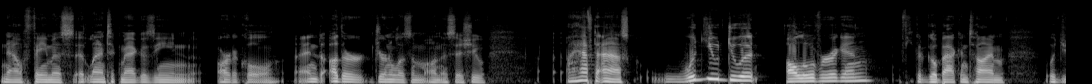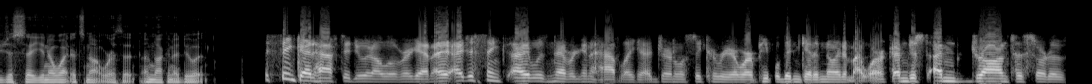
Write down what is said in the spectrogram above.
now famous Atlantic Magazine article and other journalism on this issue, I have to ask would you do it all over again? If you could go back in time, would you just say, you know what, it's not worth it. I'm not going to do it. I think I'd have to do it all over again. I, I just think I was never going to have like a journalistic career where people didn't get annoyed at my work. I'm just I'm drawn to sort of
